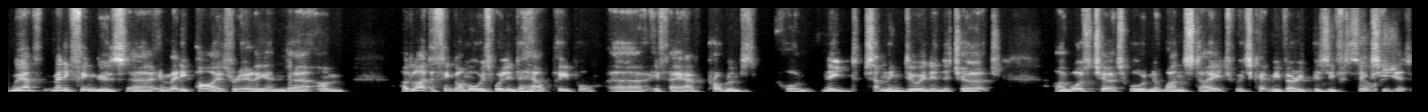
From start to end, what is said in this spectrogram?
we have many fingers uh, in many pies, really, and uh, I'm. I'd like to think I'm always willing to help people uh, if they have problems or need something doing in the church. I was church warden at one stage, which kept me very busy for six Gosh. years.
